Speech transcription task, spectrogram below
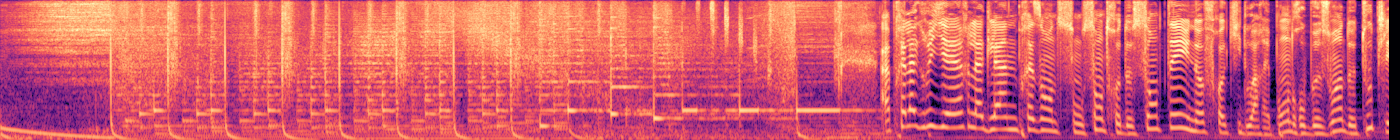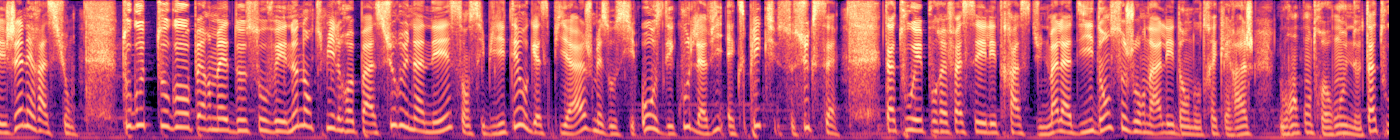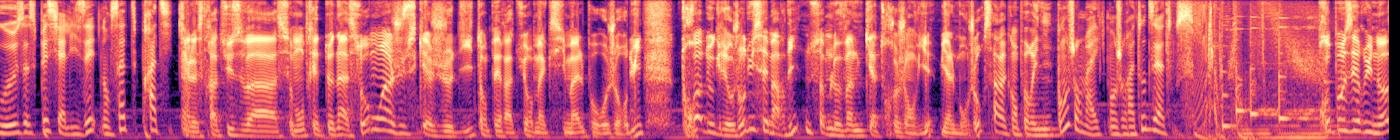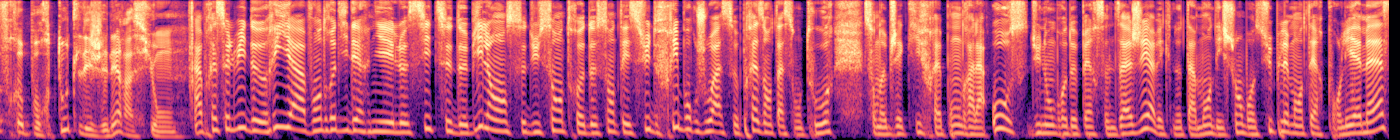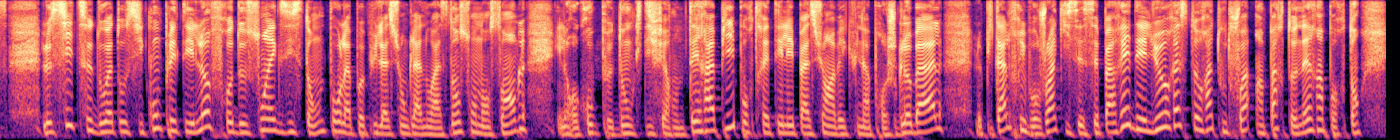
Mm-hmm. Après la Gruyère, la Glane présente son centre de santé, une offre qui doit répondre aux besoins de toutes les générations. Too Good To Go permet de sauver 90 000 repas sur une année. Sensibilité au gaspillage, mais aussi hausse des coûts de la vie explique ce succès. Tatoué pour effacer les traces d'une maladie, dans ce journal et dans notre éclairage, nous rencontrerons une tatoueuse spécialisée dans cette pratique. Le stratus va se montrer tenace au moins jusqu'à jeudi. Température maximale pour aujourd'hui 3 degrés. Aujourd'hui c'est mardi, nous sommes le 24 janvier. Bien le bonjour Sarah Camporini. Bonjour Mike bonjour à toutes et à tous. Proposer une offre pour toutes les générations. Après celui de RIA vendredi dernier, le site de bilance du centre de santé sud fribourgeois se présente à son tour. Son objectif répondre à la hausse du nombre de personnes âgées avec notamment des chambres supplémentaires pour l'EMS. Le site doit aussi compléter l'offre de soins existante pour la population glanoise dans son ensemble. Il regroupe donc différentes thérapies pour traiter les patients avec une approche globale. L'hôpital fribourgeois qui s'est séparé des lieux restera toutefois un partenaire important.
